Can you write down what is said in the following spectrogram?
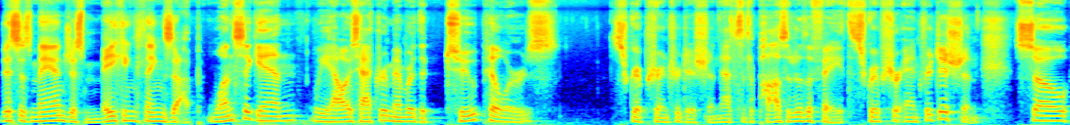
this is man just making things up. Once again, we always have to remember the two pillars scripture and tradition. That's the deposit of the faith, scripture and tradition. So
